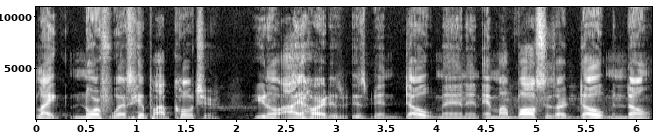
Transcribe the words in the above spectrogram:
like Northwest hip hop culture. You know, iHeart has, has been dope, man, and, and my bosses are dope, and don't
